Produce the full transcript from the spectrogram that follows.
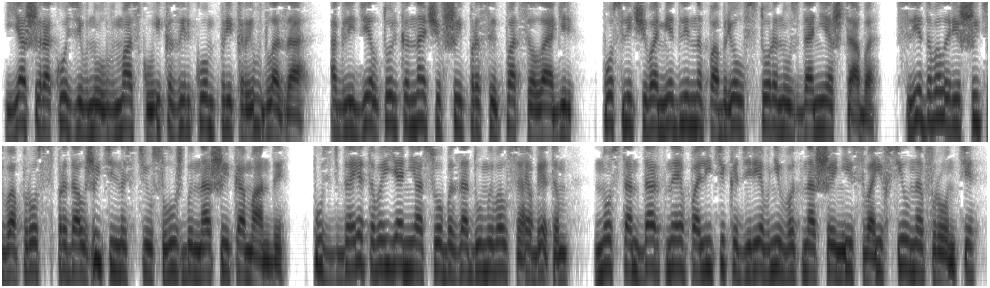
я широко зевнул в маску и козырьком прикрыв глаза, оглядел только начавший просыпаться лагерь, после чего медленно побрел в сторону здания штаба. Следовало решить вопрос с продолжительностью службы нашей команды. Пусть до этого я не особо задумывался об этом, но стандартная политика деревни в отношении своих сил на фронте –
